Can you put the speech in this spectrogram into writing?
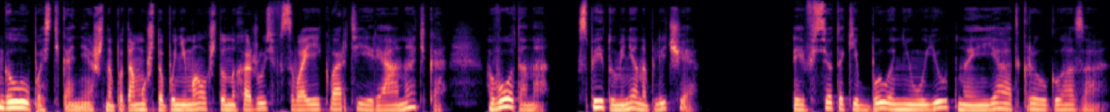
Глупость, конечно, потому что понимал, что нахожусь в своей квартире, а Надька, вот она, спит у меня на плече. И все-таки было неуютно, и я открыл глаза.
